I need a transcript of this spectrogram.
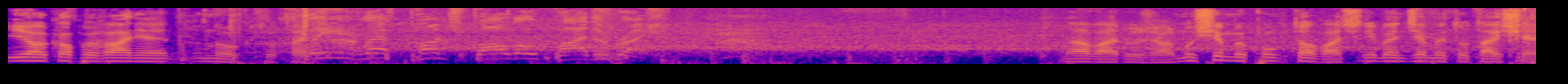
I okopywanie nóg tutaj. Dawaj, Różal. Musimy punktować. Nie będziemy tutaj się...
